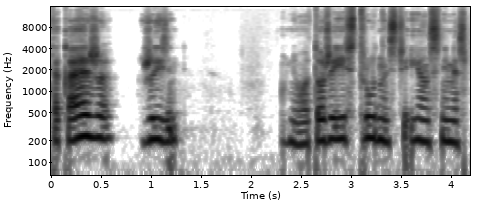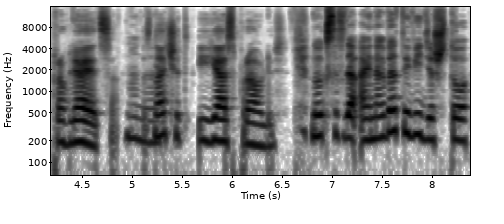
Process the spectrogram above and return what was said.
такая же жизнь, у него тоже есть трудности, и он с ними справляется. Ну, да. Значит, и я справлюсь. Ну, кстати, да, а иногда ты видишь, что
